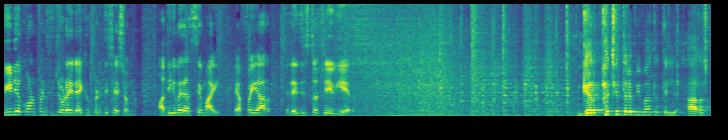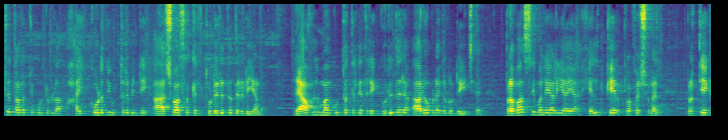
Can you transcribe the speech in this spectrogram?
വീഡിയോ കോൺഫറൻസിലൂടെ രേഖപ്പെടുത്തിയ ശേഷം അതീവ രഹസ്യമായി എഫ്ഐആർ രജിസ്റ്റർ ചെയ്യുകയായിരുന്നു. ഗർഭഛിദ്ര വിവാദത്തിൽ അറസ്റ്റ് തടഞ്ഞുകൊണ്ടുള്ള ഹൈക്കോടതി ഉത്തരവിന്റെ ആശ്വാസത്തിൽ തുടരുന്നതിനിടെയാണ് രാഹുൽ മാങ്കൂട്ടത്തിനെതിരെ ഗുരുതര ആരോപണങ്ങൾ ഉന്നയിച്ച് പ്രവാസി മലയാളിയായ ഹെൽത്ത് കെയർ പ്രൊഫഷണൽ പ്രത്യേക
